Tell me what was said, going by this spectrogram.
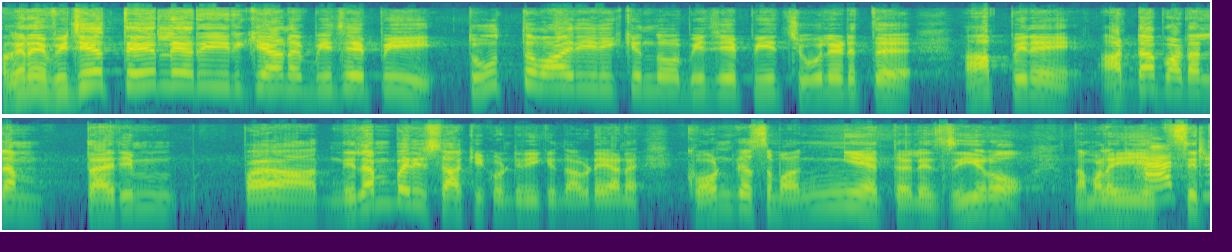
അങ്ങനെ വിജയത്തേരിലേറിയിരിക്കുകയാണ് ബി ജെ പി. തൂത്തുവാരിയിരിക്കുന്നു ബി ജെ പി ചൂലെടുത്ത്. ആപ്പിനെ അടപടലം തരിം പ- നിലംപരിശാക്കിക്കൊണ്ടിരിക്കുന്നു. അവിടെയാണ് കോൺഗ്രസും അങ്ങേയറ്റല്ലേ സീറോ നമ്മളെ ഈ എക്സിറ്റ്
